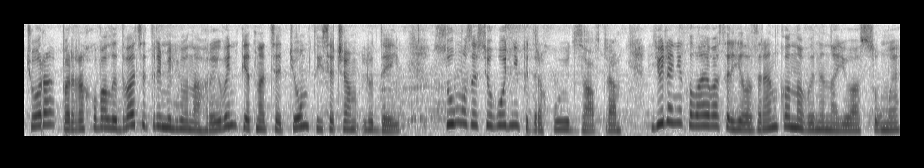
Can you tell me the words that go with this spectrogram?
Вчора перерахували 23 мільйона гривень 15 тисячам людей. Суму за сьогодні підрахують завтра. Юлія Ніколаєва, Сергій Лазаренко. Новини на ЮА Суми.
